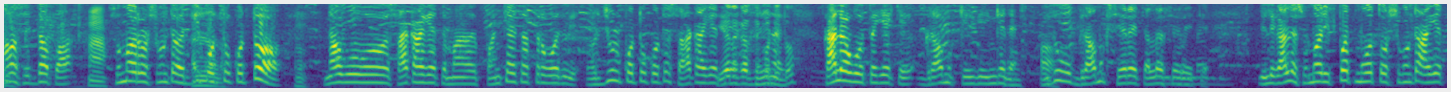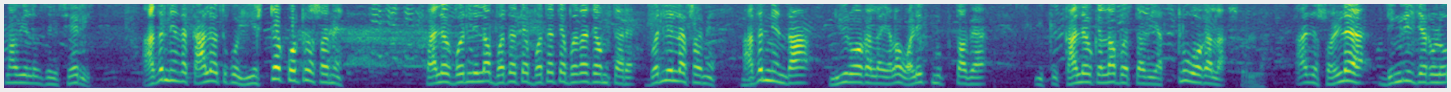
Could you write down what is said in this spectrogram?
ನಾವು ಸಿದ್ದಪ್ಪ ಸುಮಾರು ವರ್ಷ ಗಂಟೆ ಅರ್ಜಿ ಕೊಟ್ಟು ಕೊಟ್ಟು ನಾವು ಸಾಕಾಗೈತೆ ಮ ಪಂಚಾಯತ್ ಹತ್ರ ಹೋದ್ವಿ. ಅರ್ಜಿಗಳು ಕೊಟ್ಟು ಕೊಟ್ಟು ಸಾಕಾಗೈತೆ. ಹೋಗೋ ತೆಗಿಯೋಕ್ಕೆ ಗ್ರಾಮಕ್ಕೆ ಈಗ ಹಿಂಗೇನೆ. ಇದು ಗ್ರಾಮಕ್ಕೆ ಸೇರೈತೆ ಎಲ್ಲ ಸೇರೈತೆ. ಇಲ್ಲಿಗಾಗಲೇ ಸುಮಾರು ಇಪ್ಪತ್ತು ಮೂವತ್ತು ವರ್ಷ ಗಂಟೆ ಆಗೈತೆ ನಾವು ಇಲ್ಲಿ ಸೇರಿ. ಅದರಿಂದ ಕಾಲೇ ಹೊತ್ಕೋ ಎಷ್ಟೇ ಕೊಟ್ಟರು ಸ್ವಾಮಿ ಕಾಲೇ ಬರಲಿಲ್ಲ ಬದತೆ ಬದತೆ ಬದತೆ ಅಂತಾರೆ ಬರಲಿಲ್ಲ ಸ್ವಾಮಿ. ಅದರಿಂದ ನೀರು ಹೋಗಲ್ಲ ಎಲ್ಲ ಒಳಕ್ಕೆ ನುಗ್ತವೆ ಈ ಕಾಲುವೆಗೆಲ್ಲ ಬರ್ತವೆ ಎತ್ತಲೂ ಹೋಗಲ್ಲ. ಅದೇ ಸೊಳ್ಳೆ ಡಿಂಗ್ರಿ ಜರುಳು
